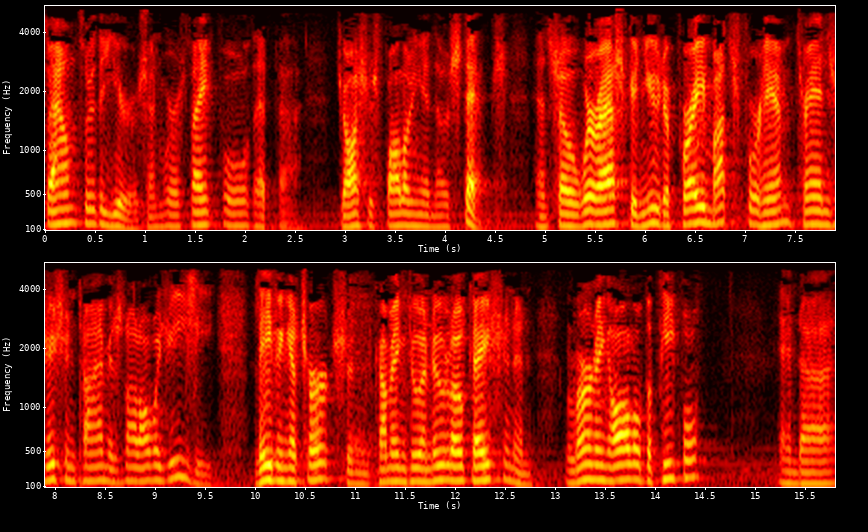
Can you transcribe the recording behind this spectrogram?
down through the years, and we're thankful that uh, Josh is following in those steps. And so we're asking you to pray much for him. Transition time is not always easy. Leaving a church and coming to a new location and learning all of the people. And uh,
